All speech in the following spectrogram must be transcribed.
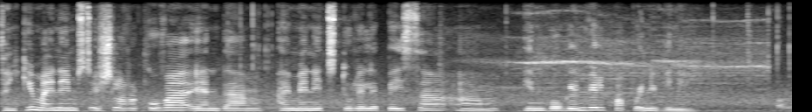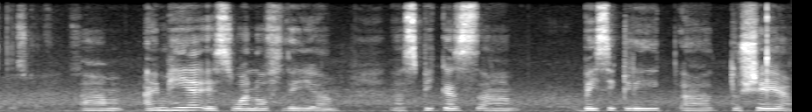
Thank you. My name is Ursula Rakova and um, I manage Tulele Peisa um, in Bougainville, Papua New Guinea. Um, I'm here as one of the um, uh, speakers, um, basically uh, to share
